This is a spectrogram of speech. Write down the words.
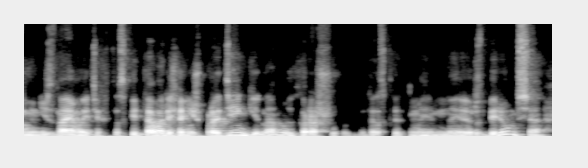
мы не знаем этих, так сказать, товарищей, они же про деньги, ну, ну и хорошо, как бы, так сказать, мы, мы разберемся,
